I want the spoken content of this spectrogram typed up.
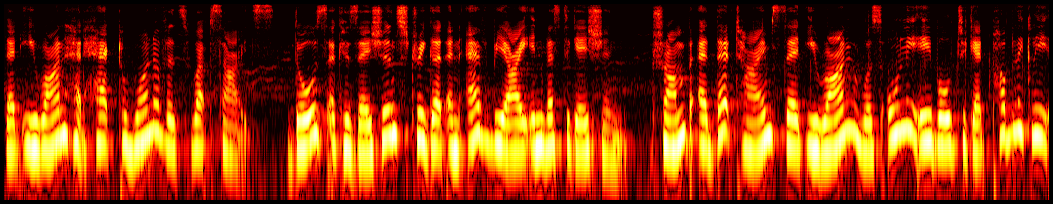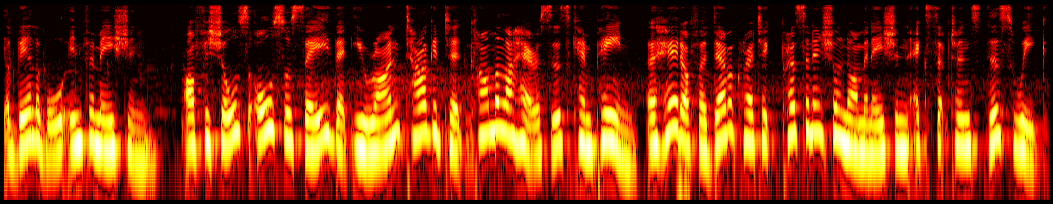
that Iran had hacked one of its websites. Those accusations triggered an FBI investigation. Trump at that time said Iran was only able to get publicly available information. Officials also say that Iran targeted Kamala Harris's campaign ahead of a Democratic presidential nomination acceptance this week.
